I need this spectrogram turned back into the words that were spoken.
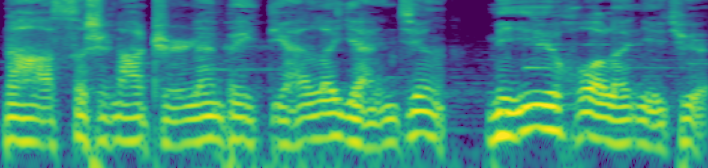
那次是那纸人被点了眼睛，迷惑了你去，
